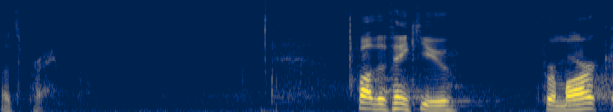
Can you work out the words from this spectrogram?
Let's pray. Father, thank you for Mark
